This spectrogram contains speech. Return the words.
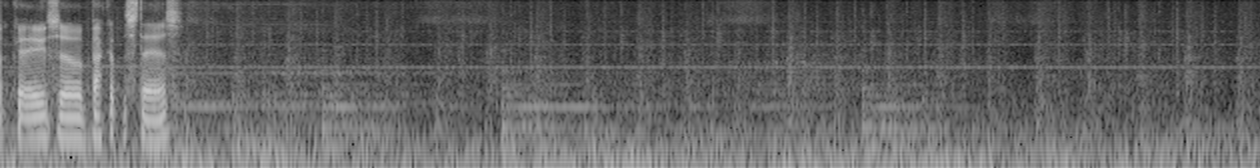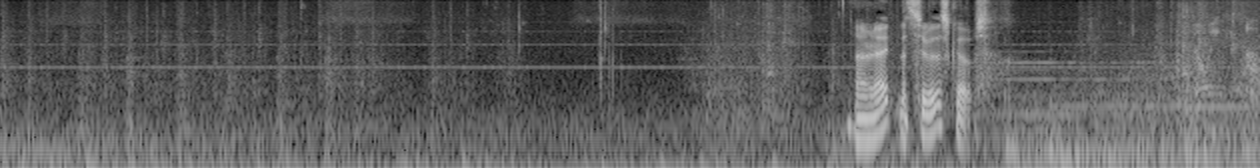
Okay, so back up the stairs. Let's see where this goes. Going up.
